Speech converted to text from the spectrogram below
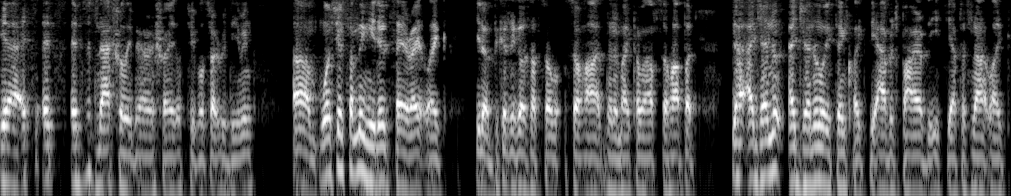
Yeah, it's it's it's just naturally bearish, right? If people start redeeming, um, which is something he did say, right? Like you know, because it goes up so so hot, then it might come off so hot. But yeah, I genu- I generally think like the average buyer of the ETF is not like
